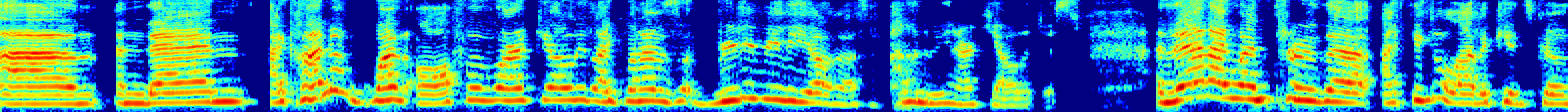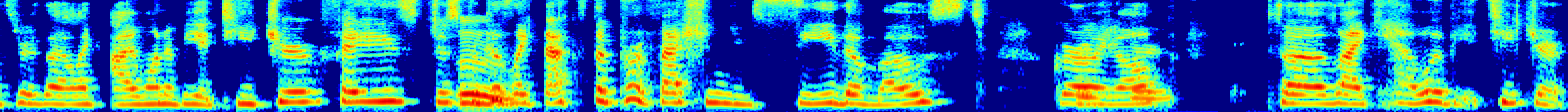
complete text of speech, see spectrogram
Um, and then I kind of went off of archaeology. Like when I was really, really young, I was like, I want to be an archaeologist. And then I went through the, I think a lot of kids go through the like, I want to be a teacher phase just mm. because like that's the profession you see the most growing sure. up. So I was like, yeah, I want to be a teacher.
